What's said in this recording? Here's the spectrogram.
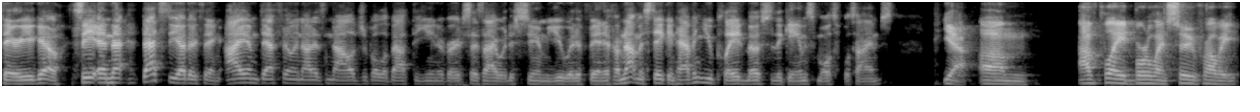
there you go. See, and that that's the other thing. I am definitely not as knowledgeable about the universe as I would assume you would have been. If I'm not mistaken, haven't you played most of the games multiple times? Yeah. Um I've played Borderlands 2 probably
